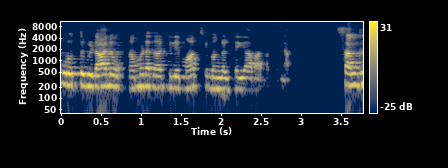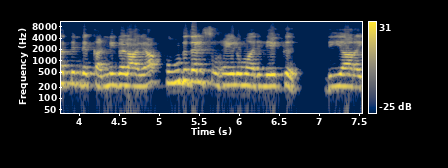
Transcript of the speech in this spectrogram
പുറത്തുവിടാനോ നമ്മുടെ നാട്ടിലെ മാധ്യമങ്ങൾ തയ്യാറാകുന്നില്ല. സംഘത്തിന്റെ കണ്ണികളായ കൂടുതൽ സുഹൈലുമാരിലേക്ക് ഡി ആർ ഐ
